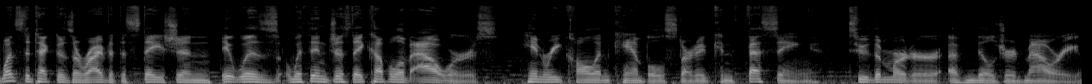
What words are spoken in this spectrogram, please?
Once detectives arrived at the station, it was within just a couple of hours. Henry Colin Campbell started confessing to the murder of Mildred Mowry.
